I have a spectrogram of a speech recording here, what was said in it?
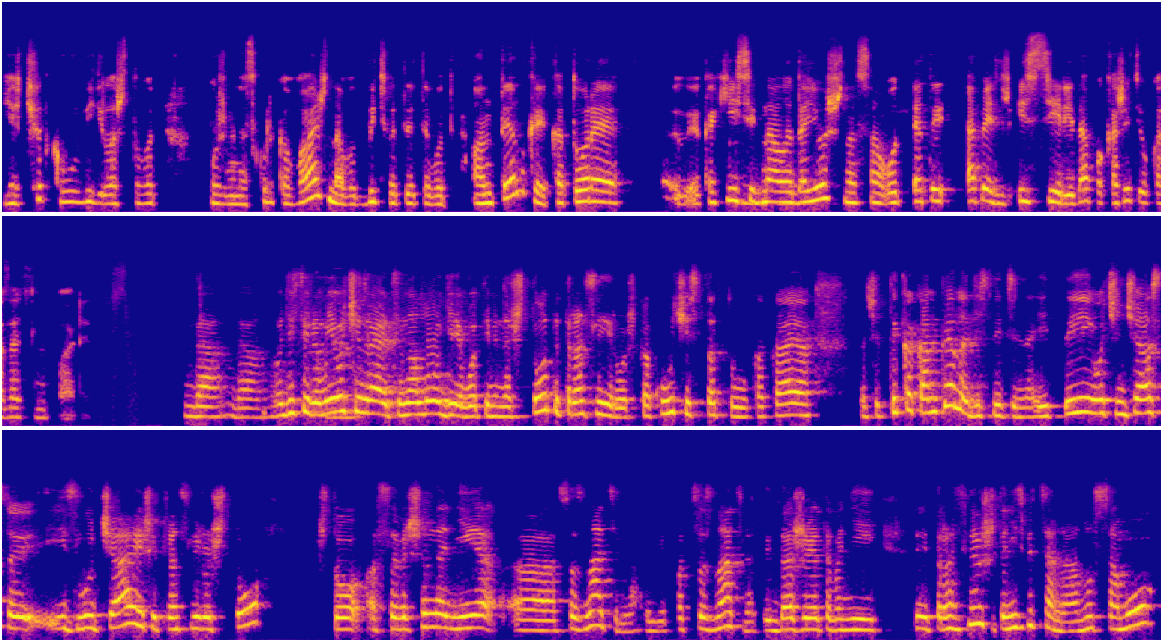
Я четко увидела, что вот, боже мой, насколько важно вот быть вот этой вот антенкой, которая какие сигналы даешь на самом... Вот это, опять же, из серии, да, покажите указательный палец. Да, да. Вот действительно, мне очень нравится аналогия, вот именно что ты транслируешь, какую частоту, какая... Значит, ты как антенна действительно, и ты очень часто излучаешь и транслируешь то, что совершенно не э, сознательно или подсознательно. Ты даже этого не... Ты транслируешь, это не специально, оно само...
